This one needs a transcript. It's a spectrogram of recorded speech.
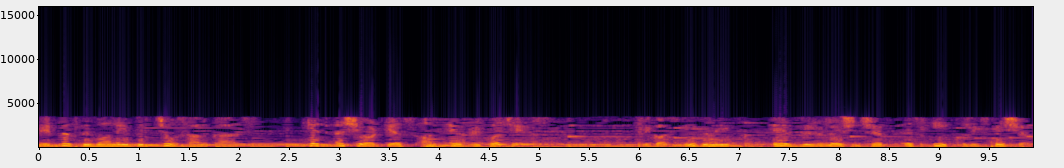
Celebrate this Diwali with Jos Alukkas. Get assured gifts on every purchase. Because we believe every relationship is equally special.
